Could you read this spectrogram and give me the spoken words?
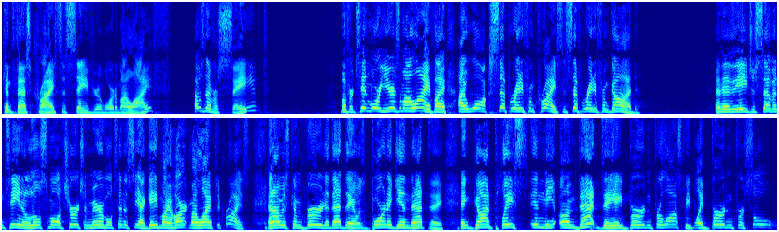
confessed Christ as Savior and Lord of my life. I was never saved. But for 10 more years of my life, I, I walked separated from Christ and separated from God. And then at the age of 17, in a little small church in Maryville, Tennessee, I gave my heart and my life to Christ. And I was converted that day. I was born again that day. And God placed in me on that day a burden for lost people, a burden for souls.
